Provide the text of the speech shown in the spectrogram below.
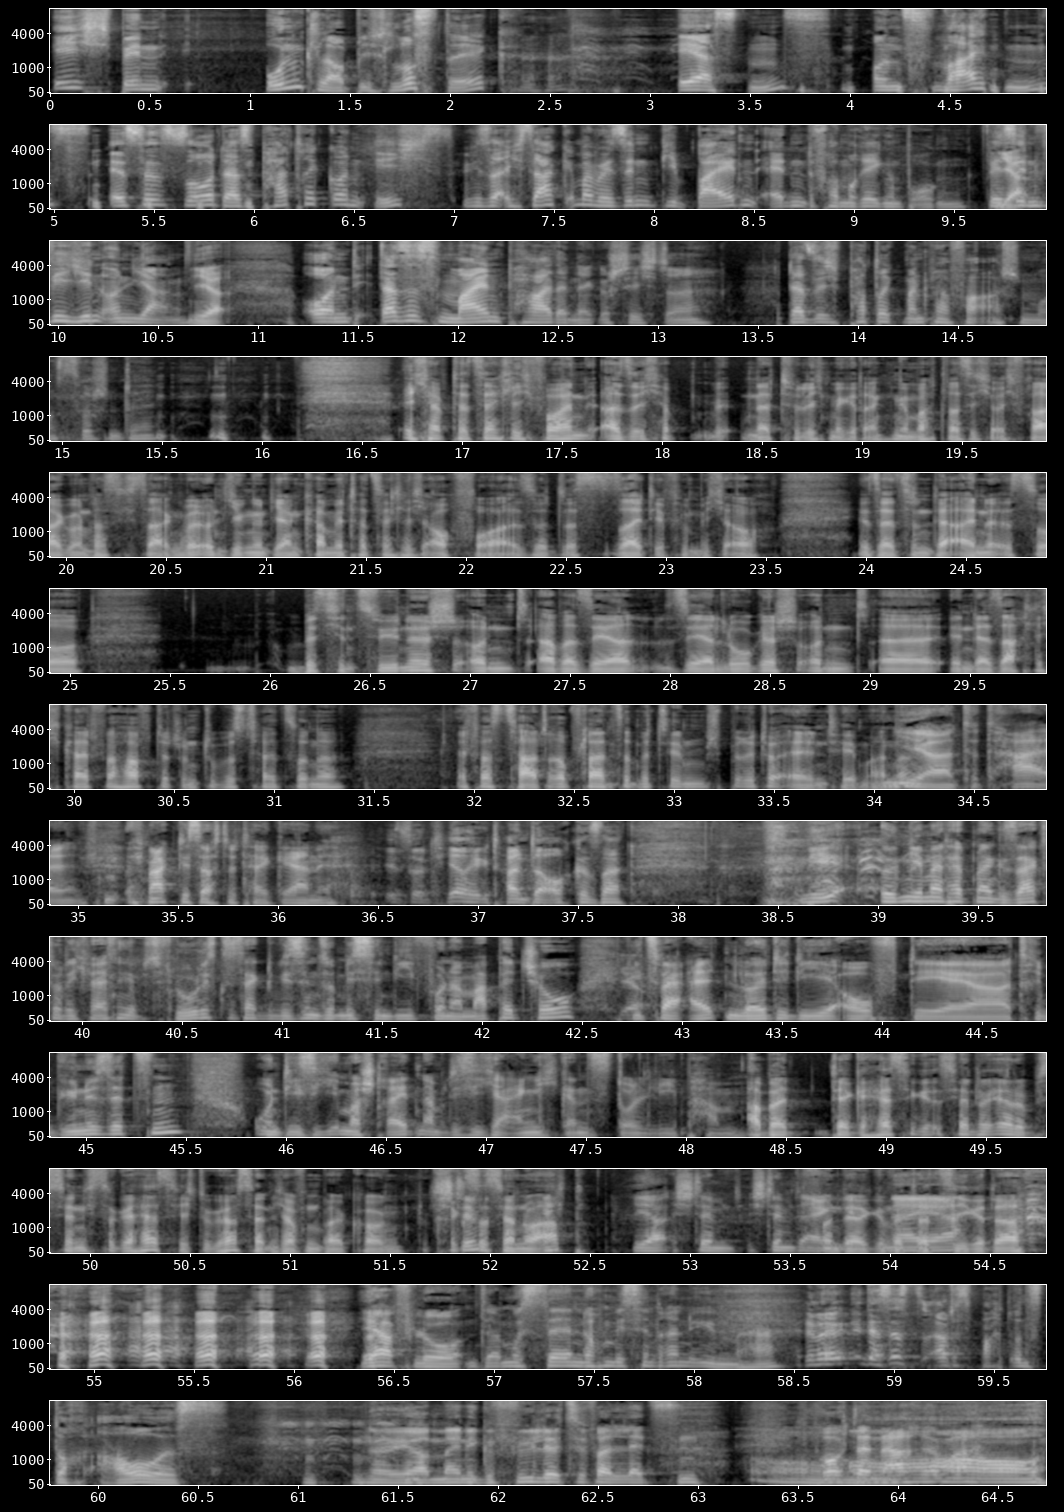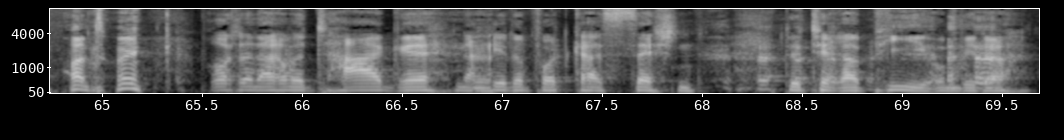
Ich bin unglaublich lustig. Erstens. Und zweitens ist es so, dass Patrick und ich, wie gesagt, ich sag immer, wir sind die beiden Enden vom Regenbogen. Wir Ja. sind wie Yin und Yang. Ja. Und das ist mein Part in der Geschichte. Dass ich Patrick manchmal verarschen muss zwischendurch. Ich habe tatsächlich vorhin, also ich habe natürlich mir Gedanken gemacht, was ich euch frage und was ich sagen will. Und Jung und Yang kam mir tatsächlich auch vor. Also das seid ihr für mich auch. Ihr seid so, und der eine ist so ein bisschen zynisch und aber sehr, sehr logisch und äh, in der Sachlichkeit verhaftet und du bist halt so eine etwas zartere Pflanze mit dem spirituellen Thema. Ne? Ja, total. Ich, ich mag das auch total gerne. Esoterik-Tante auch gesagt. Nee, irgendjemand hat mal gesagt, oder ich weiß nicht, ob es Flo das gesagt hat, wir sind so ein bisschen die von der Muppet Show, die zwei alten Leute, die auf der Tribüne sitzen und die sich immer streiten, aber die sich ja eigentlich ganz doll lieb haben. Aber der Gehässige ist ja nur er. Du bist ja nicht so gehässig. Du gehörst ja nicht auf den Balkon. Du kriegst es ja nur ab Ja, stimmt, stimmt eigentlich. von der Gewitterziege da. Ja, Flo, da musst du noch ein bisschen dran üben, ha? Das, ist, das macht uns doch aus. Naja, meine Gefühle zu verletzen. Ich brauche danach immer, Oh, Patrick. brauch danach immer Tage nach jeder Podcast-Session der Therapie, um wieder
